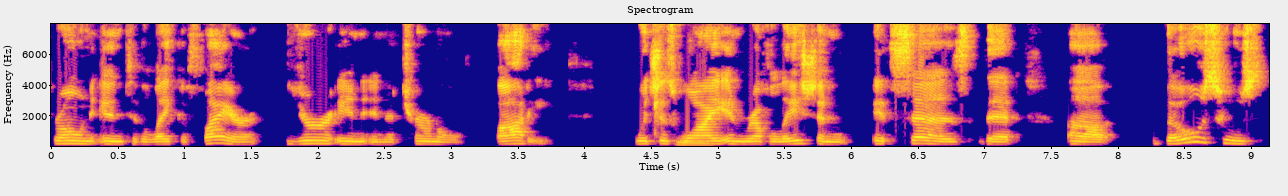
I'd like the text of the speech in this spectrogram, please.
thrown into the lake of fire, you're in an eternal body, which is mm. why in Revelation it says that uh, those whose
